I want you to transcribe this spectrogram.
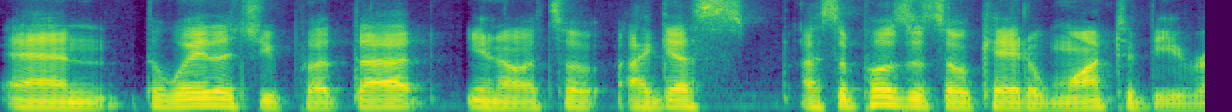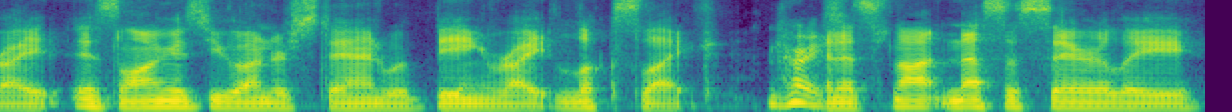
And the way that you put that, you know, it's, a, I guess, I suppose it's okay to want to be right as long as you understand what being right looks like Right. And it's not necessarily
